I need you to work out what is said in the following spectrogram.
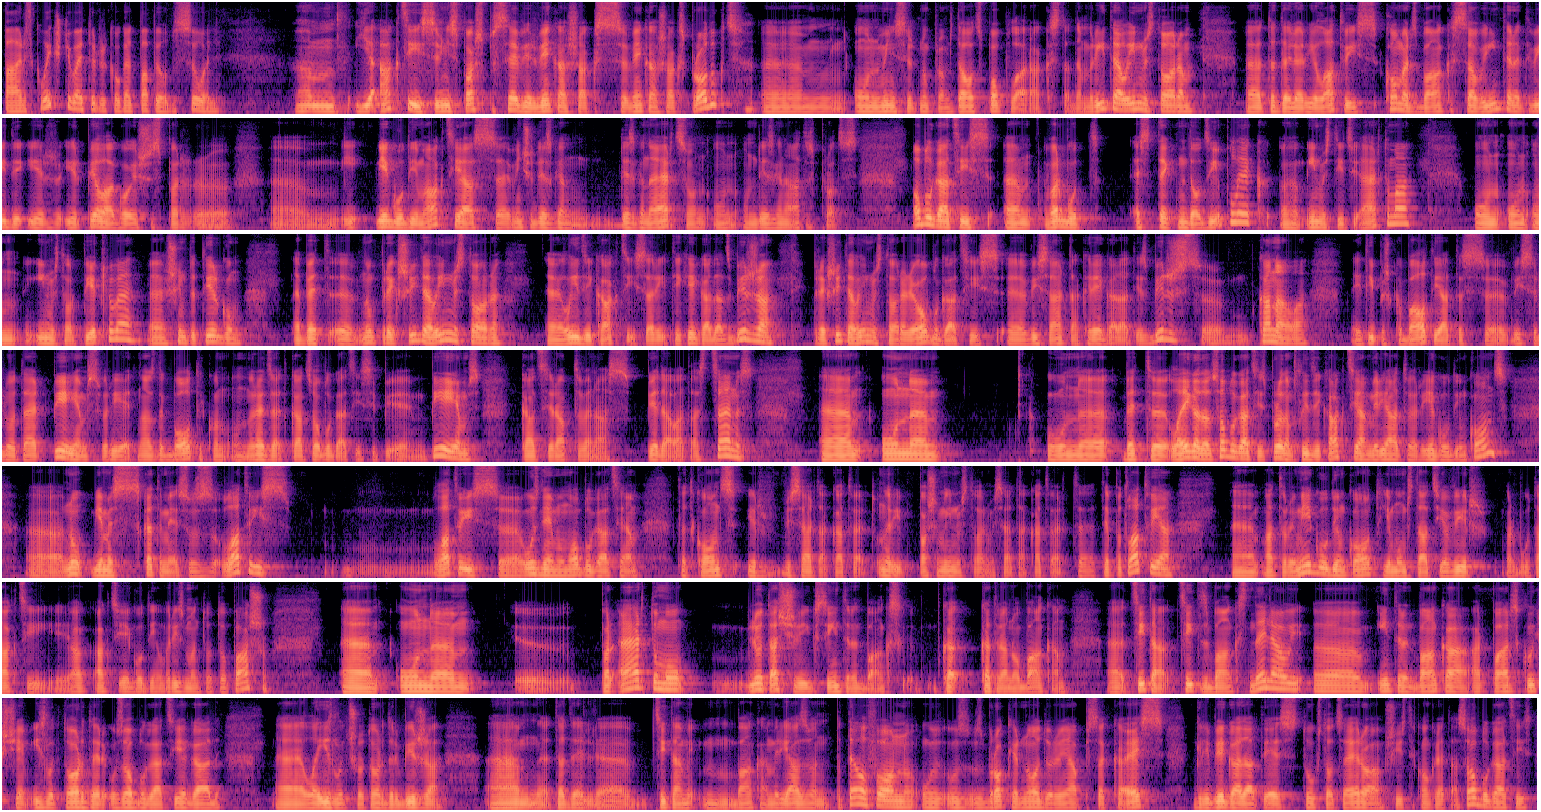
pāris klikšķi, vai tur ir kaut kādi papildus soļi? Um, ja akcijas viņas pašas par sevi ir vienkāršāks, vienkāršāks produkts, um, un viņas ir nu, protams, daudz populārākas tādam retail investoram, uh, tādēļ arī Latvijas komercbankas savu internetu vidi ir, ir pielāgojušas par uh, um, ieguldījumu akcijās. Viņš ir diezgan, diezgan ērts un, un, un diezgan ātrs process. Obligācijas um, varbūt, es teiktu, nedaudz iepaliek um, investīciju ērtumā. Uh, un, un, un investoru piekļuvē e, šim tirgumam. E, bet e, nu, priekš retail investora, līdzīgi kā akcijas arī tiek iegādātas biržā, priekš retail investora arī obligācijas visērtāk ir iegādāties biržas kanālā. Ir tīpaši, ka Baltijā tas viss ir ļoti ērti pieejams. Var iet Nasdaq Baltica un, un redzēt, kādas obligācijas ir pie, pieejamas, kādas ir aptuvenās piedāvātās cenas. Um, un, um, Un, eh, bet, eh, lai iegādātos obligācijas, protams, līdzīgi kā akcijām, ir jāatver ieguldījumu konts. Uh, nu, ja mēs skatāmies uz Latvijas, Latvijas uzņēmumu obligācijām, tad konts ir visērtāk atvērt. Un arī pašam investoram visērtāk atvērt. Tepat Latvijā atveram ieguldījumu kontu. Ja mums tāds jau ir, varbūt akciju, akciju ieguldījumu var izmantot to pašu. Un par ērtumu ļoti atšķirīgas internetbankas ka, katrā no bankām. Eh, citā, citas bankas neļauj uh, internetbankā ar pāris klikšķiem izlikt orderi uz obligāciju iegādi, uh, lai izliktu šo orderu biržā. Um, tādēļ uh, citām bankām ir jāzvan pa telefonu uz, uz, uz brokeru noduru un jāpasaka, ka es gribu iegādāties 1000 eiro šīs konkrētās obligācijas.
